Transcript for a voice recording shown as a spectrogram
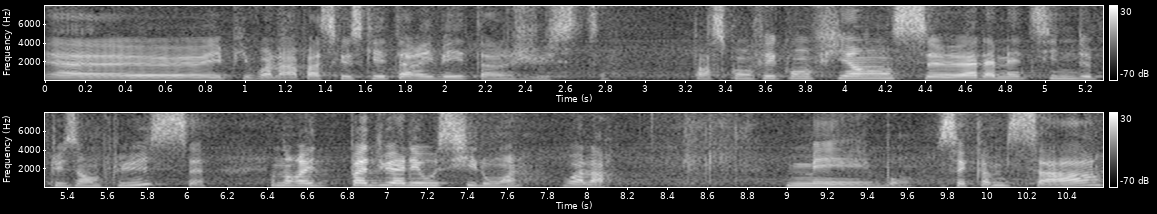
euh, et puis voilà, parce que ce qui est arrivé est injuste. Parce qu'on fait confiance euh, à la médecine de plus en plus, on n'aurait pas dû aller aussi loin, voilà. Mais bon, c'est comme ça.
